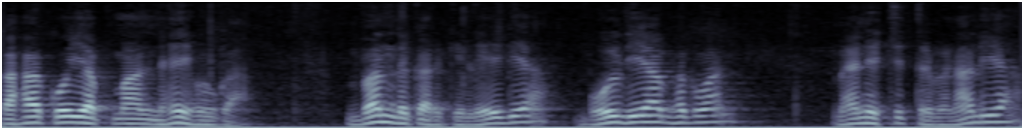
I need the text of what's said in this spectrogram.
कहा, कोई अपमान नहीं होगा। बंद करके ले गया। बोल दिया भगवान। मैंने चित्र बना लिया।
